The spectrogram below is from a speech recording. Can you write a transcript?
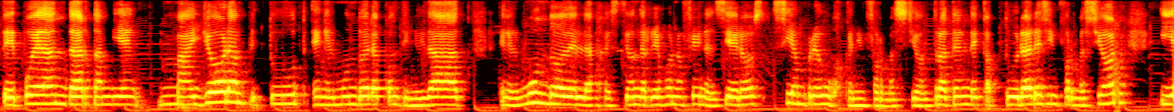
te puedan dar también mayor amplitud en el mundo de la continuidad, en el mundo de la gestión de riesgos no financieros, siempre busquen información, traten de capturar esa información y,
